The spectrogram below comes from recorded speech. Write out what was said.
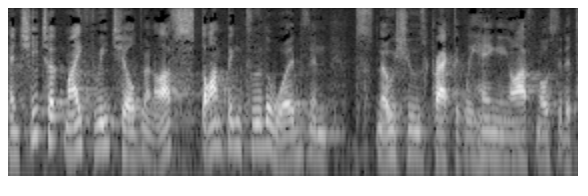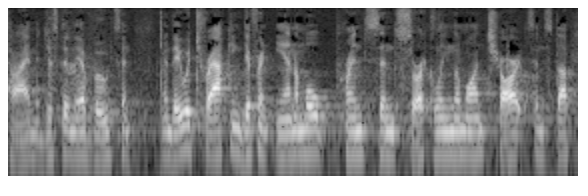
and she took my three children off, stomping through the woods, and snowshoes practically hanging off most of the time, and just in their boots, and, and they were tracking different animal prints and circling them on charts and stuff.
